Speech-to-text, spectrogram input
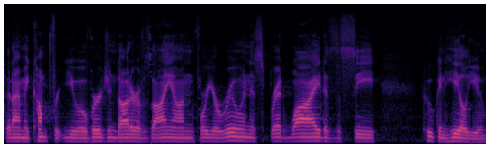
That I may comfort you, O virgin daughter of Zion, for your ruin is spread wide as the sea. Who can heal you?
